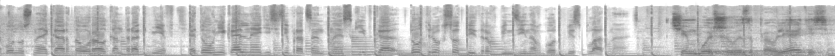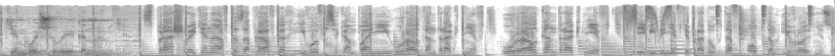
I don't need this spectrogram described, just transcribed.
Накопительная бонусная карта «Уралконтрактнефть». Это уникальная 10% скидка до 300 литров бензина в год бесплатно. Чем больше вы заправляетесь, тем больше вы экономите. Спрашивайте на автозаправках и в офисе компании «Уралконтрактнефть». «Уралконтрактнефть» – все виды нефтепродуктов оптом и в розницу.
